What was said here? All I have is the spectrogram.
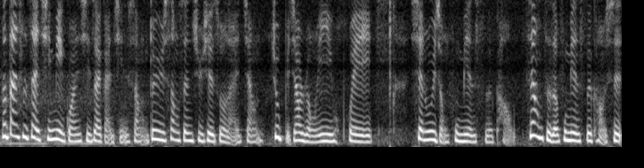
那但是在亲密关系在感情上，对于上升巨蟹座来讲，就比较容易会陷入一种负面思考。这样子的负面思考是，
